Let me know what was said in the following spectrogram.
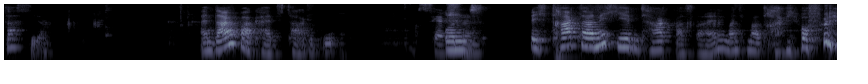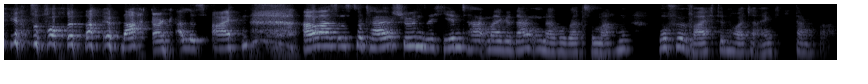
das hier. Ein Dankbarkeitstagebuch. Sehr schön. Und ich trage da nicht jeden Tag was ein. Manchmal trage ich auch für die ganze Woche im Nachgang alles ein. Aber es ist total schön, sich jeden Tag mal Gedanken darüber zu machen, wofür war ich denn heute eigentlich dankbar.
